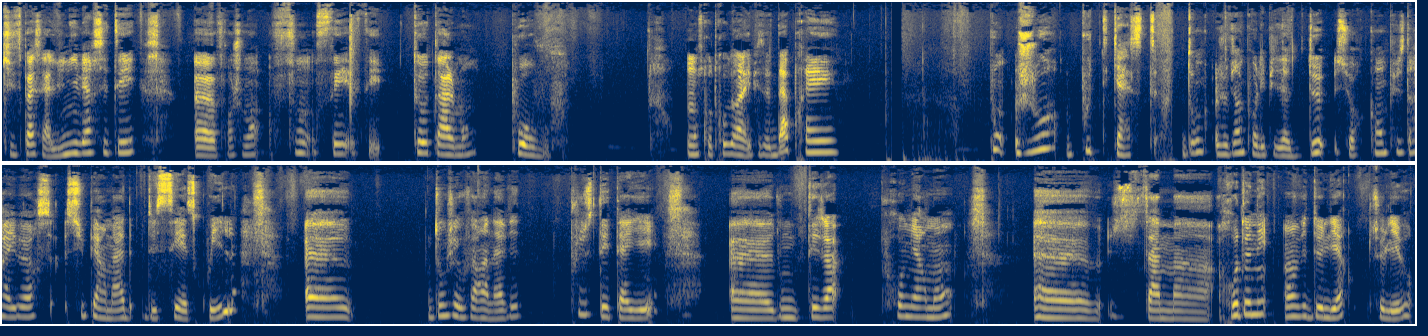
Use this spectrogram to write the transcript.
qui se passe à l'université. franchement, foncez, c'est totalement pour vous. On se retrouve dans l'épisode d'après. Bonjour podcast. Donc je viens pour l'épisode 2 sur Campus Drivers Supermad de CS Quill. Euh, donc je vais vous faire un avis plus détaillé. Euh, donc déjà, premièrement, euh, ça m'a redonné envie de lire ce livre,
